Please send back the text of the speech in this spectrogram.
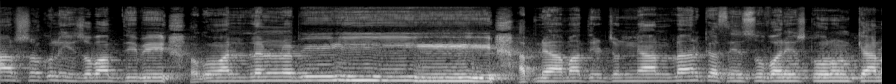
আর সকলেই জবাব দিবে আপনি আমাদের জন্য আল্লাহর কাছে সুপারিশ করুন কেন?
